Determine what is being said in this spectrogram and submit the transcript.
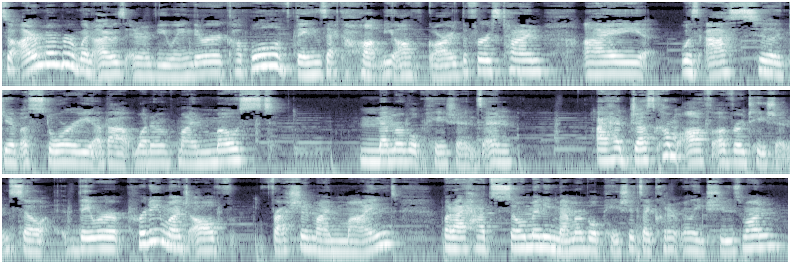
So I remember when I was interviewing, there were a couple of things that caught me off guard the first time. I was asked to give a story about one of my most memorable patients and I had just come off of rotation. So they were pretty much all fresh in my mind, but I had so many memorable patients, I couldn't really choose one.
